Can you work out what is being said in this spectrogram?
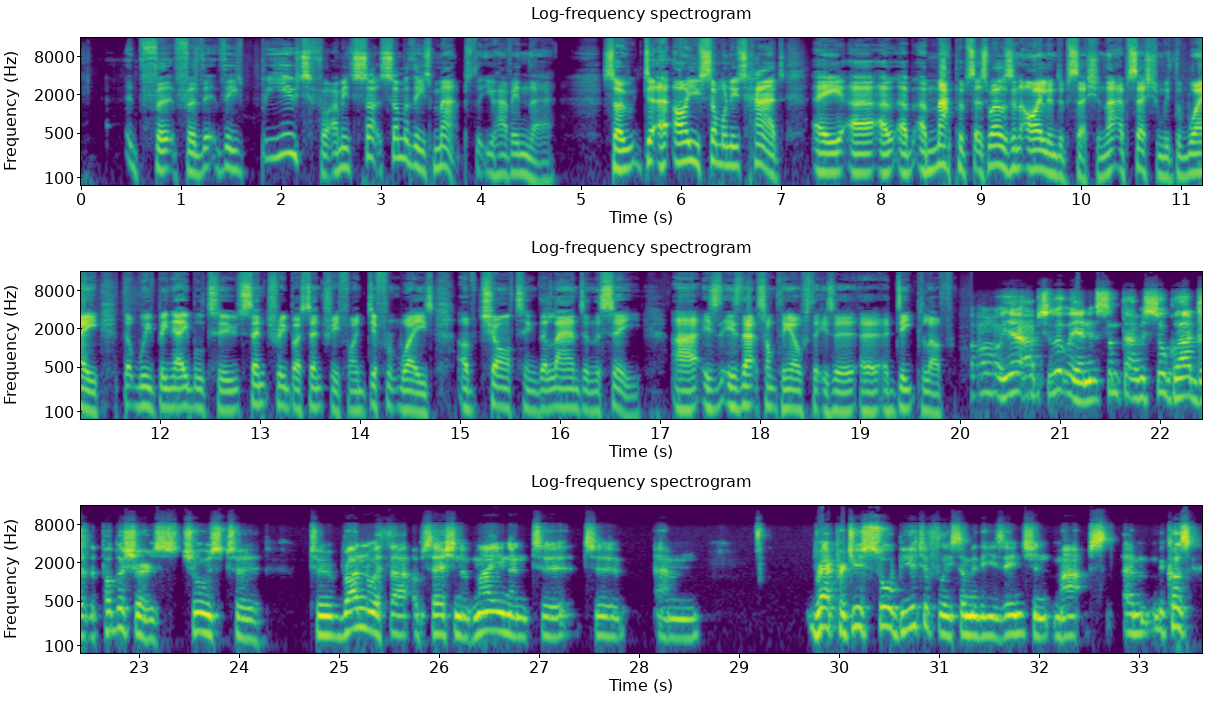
for for the, these beautiful. I mean, so, some of these maps that you have in there So, uh, are you someone who's had a, uh, a, a map obsession as well as an island obsession? That obsession with the way that we've been able to century by century find different ways of charting the land and the sea. Uh, is is that something else that is a, a, a, deep love? Oh yeah, absolutely, and it's something I was so glad that the publishers chose to to run with that obsession of mine and to to um, reproduce so beautifully some of these ancient maps um, because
